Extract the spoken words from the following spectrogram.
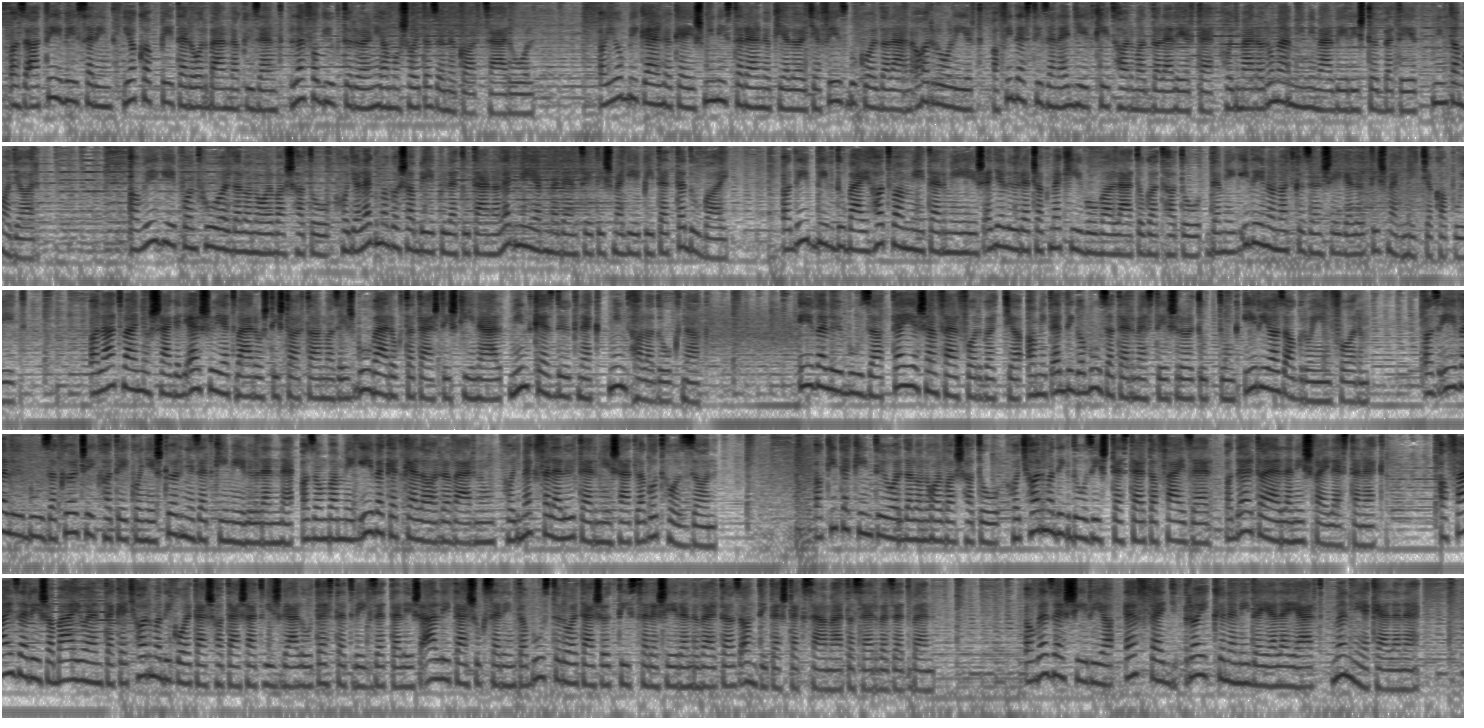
Az ATV szerint Jakab Péter Orbánnak üzent, le fogjuk törölni a mosolyt az önök arcáról. A Jobbik elnöke és miniszterelnök jelöltje Facebook oldalán arról írt, a Fidesz 11 év kétharmaddal elérte, hogy már a román minimálbér is többet ér, mint a magyar. A vg.hu oldalon olvasható, hogy a legmagasabb épület után a legmélyebb medencét is megépítette Dubaj. A Deep Div Dubai 60 méter mély és egyelőre csak meghívóval látogatható, de még idén a nagy közönség előtt is megnyitja kapuit. A látványosság egy elsőjet várost is tartalmaz és búvároktatást is kínál, mind kezdőknek, mind haladóknak. Évelő búza teljesen felforgatja, amit eddig a búzatermesztésről tudtunk, írja az Agroinform. Az évelő búza költséghatékony és környezetkímélő lenne, azonban még éveket kell arra várnunk, hogy megfelelő termésátlagot hozzon. A kitekintő oldalon olvasható, hogy harmadik dózist tesztelt a Pfizer, a Delta ellen is fejlesztenek. A Pfizer és a BioNTech egy harmadik oltás hatását vizsgáló tesztet végzett el és állításuk szerint a boosteroltás 5-10-szeresére növelte az antitestek számát a szervezetben. A vezes írja, F1, Raikkonen ideje lejárt, mennie kellene.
